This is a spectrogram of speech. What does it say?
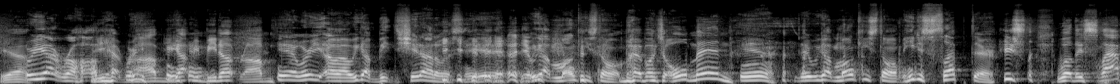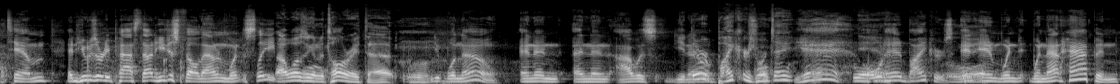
Yeah. Where you at, Rob? Yeah, Rob, you got me beat up, Rob. Yeah, where you? Oh, we got beat the shit out of us. Yeah, we got monkey stomp. By a bunch of old men. Yeah, we got monkey stomp. He just slept there. He sl- well, they slapped him, and he was already passed out. And he just fell down and went to sleep. I wasn't going to tolerate that. Well, no, and then and then I was, you know, They were bikers, weren't they? yeah, old head bikers. And, and when when that happened,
